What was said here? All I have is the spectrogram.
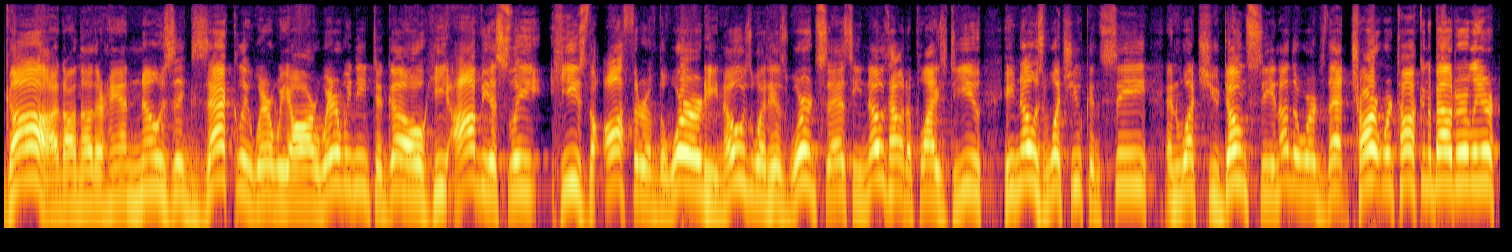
God, on the other hand, knows exactly where we are, where we need to go. He obviously, He's the author of the Word. He knows what His Word says. He knows how it applies to you. He knows what you can see and what you don't see. In other words, that chart we're talking about earlier,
